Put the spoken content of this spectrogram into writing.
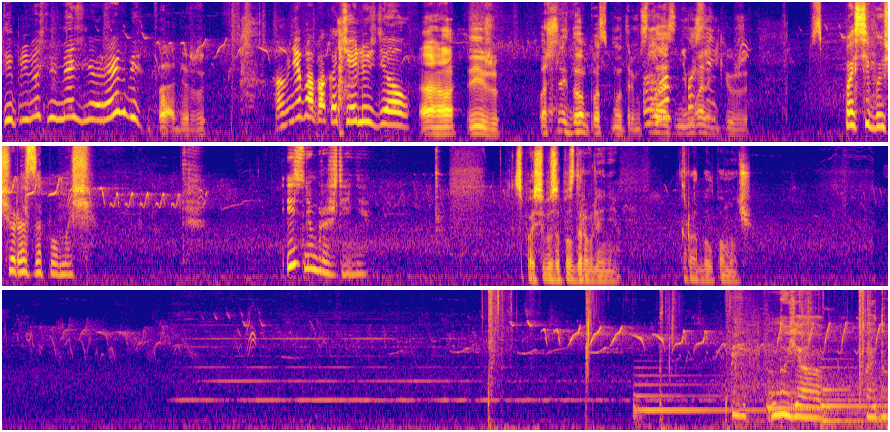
Ты привез мне мяч для регби? Да, держи. А мне папа качелю сделал. Ага, вижу. Пошли дом посмотрим. Ага, Слазь, не пошли. маленький уже. Спасибо еще раз за помощь. И с днем рождения. Спасибо за поздравление. Рад был помочь. Ну, я пойду.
